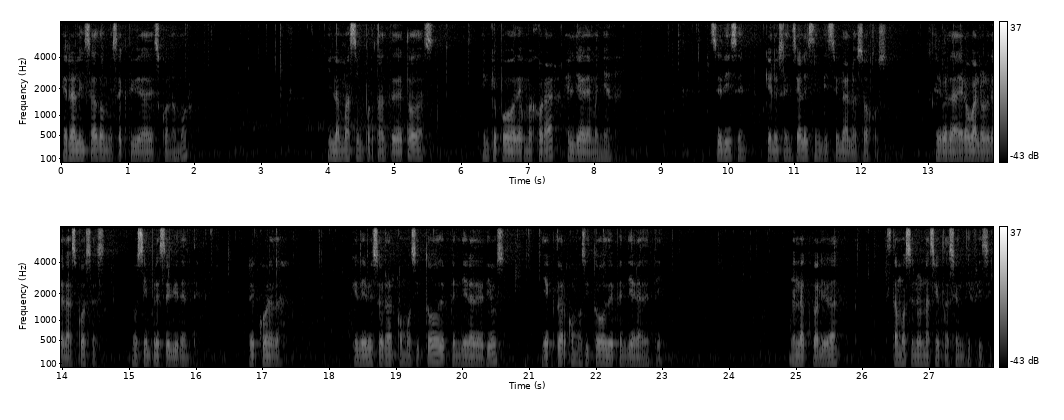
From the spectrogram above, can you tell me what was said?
¿he realizado mis actividades con amor? Y la más importante de todas, ¿en qué puedo mejorar el día de mañana? Se dice que lo esencial es invisible a los ojos. El verdadero valor de las cosas no siempre es evidente. Recuerda que debes orar como si todo dependiera de Dios y actuar como si todo dependiera de ti. En la actualidad, estamos en una situación difícil.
